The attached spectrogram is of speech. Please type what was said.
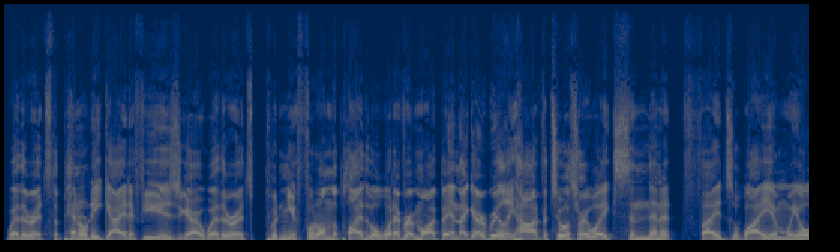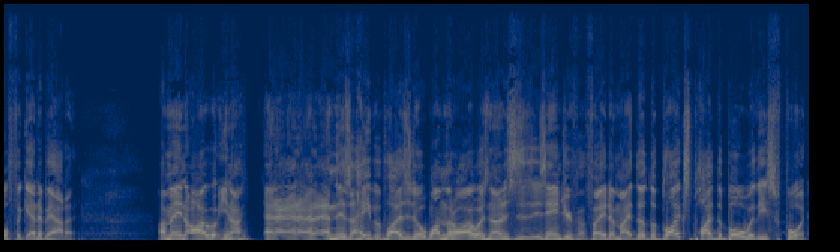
whether it's the penalty gate a few years ago, whether it's putting your foot on the play the ball, whatever it might be, and they go really hard for two or three weeks and then it fades away and we all forget about it. I mean, I you know, and, and, and, there's a heap of players that do it. One that I always notice is, is Andrew Fifita, mate. The, the bloke's played the ball with his foot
